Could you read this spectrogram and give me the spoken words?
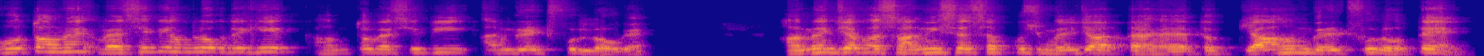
वो तो हमें, वैसे भी हम लोग देखिए, हम तो वैसे भी अनग्रेटफुल लोग हैं। हमें जब आसानी से सब कुछ मिल जाता है तो क्या हम ग्रेटफुल होते हैं?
